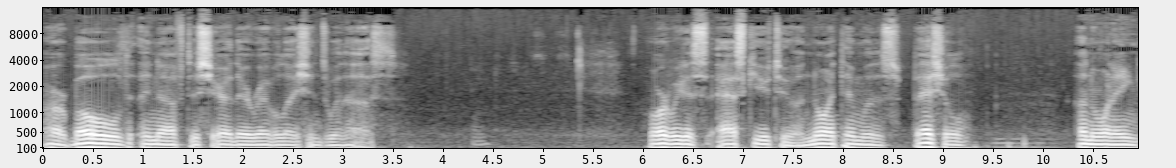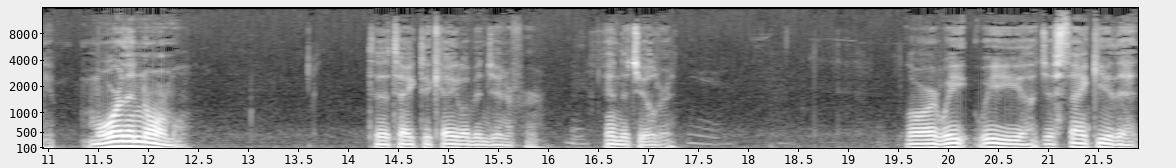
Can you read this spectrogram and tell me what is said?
are bold enough to share their revelations with us. Lord, we just ask you to anoint them with a special anointing, more than normal, to take to Caleb and Jennifer and the children. Lord, we, we uh, just thank you that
